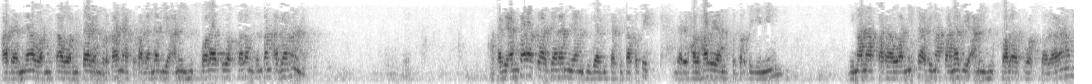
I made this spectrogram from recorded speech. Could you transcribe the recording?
adanya wanita-wanita yang bertanya kepada Nabi alaihi salatu wassalam tentang agamanya. Maka di antara pelajaran yang juga bisa kita petik dari hal-hal yang seperti ini di mana para wanita di masa Nabi alaihi salatu wassalam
